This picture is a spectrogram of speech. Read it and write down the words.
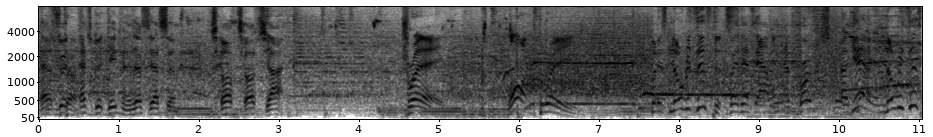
That's, That's good. tough. That's good defense. That's that's a tough, tough shot. Trae, long three. But it's no resistance. But that's Allen and Burks. Yeah, no resistance.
